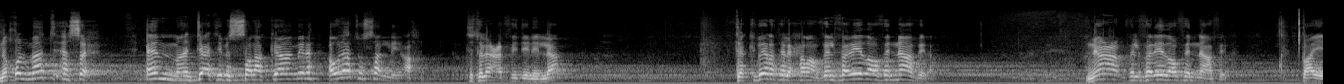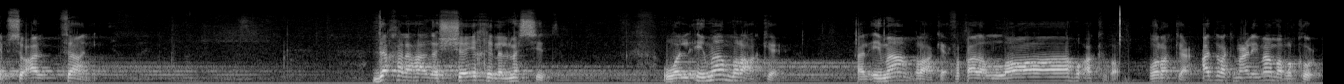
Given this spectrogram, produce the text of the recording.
نقول ما يصح. إما أن تأتي بالصلاة كاملة أو لا تصلي يا أخي. تتلاعب في دين الله. تكبيرة الإحرام في الفريضة وفي النافلة. نعم في الفريضة وفي النافلة. طيب سؤال ثاني. دخل هذا الشيخ إلى المسجد والإمام راكع. الإمام راكع فقال الله أكبر وركع. أدرك مع الإمام الركوع.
